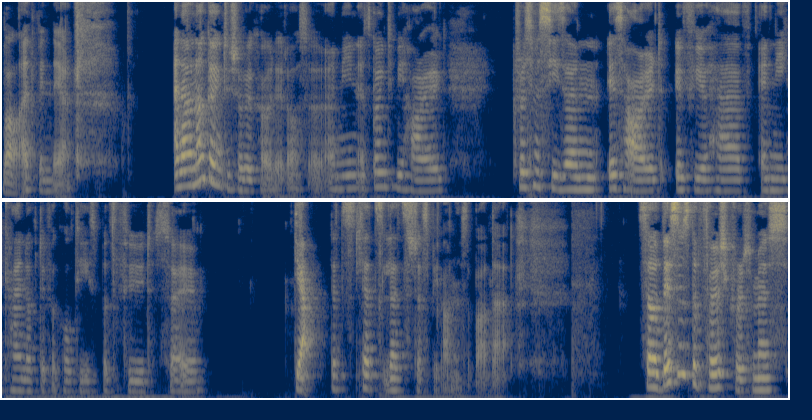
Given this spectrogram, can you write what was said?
well, I've been there. And I'm not going to sugarcoat it also. I mean, it's going to be hard. Christmas season is hard if you have any kind of difficulties with food. So, yeah, let's let's let's just be honest about that. So, this is the first Christmas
